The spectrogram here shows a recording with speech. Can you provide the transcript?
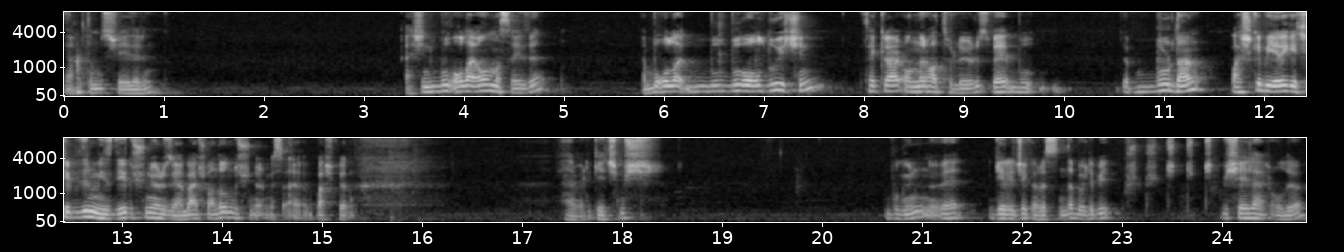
yaptığımız şeylerin. Ya şimdi bu olay olmasaydı, ya bu olay bu, bu olduğu için tekrar onları hatırlıyoruz ve bu buradan başka bir yere geçebilir miyiz diye düşünüyoruz yani. Ben şu anda onu düşünüyorum mesela başka yani böyle geçmiş bugün ve gelecek arasında böyle bir bir şeyler oluyor.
